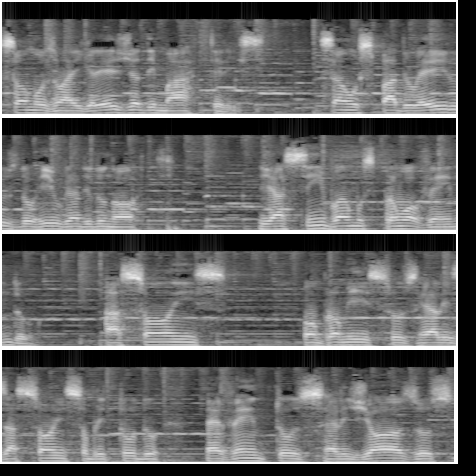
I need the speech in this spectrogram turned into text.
Somos uma igreja de mártires são os padroeiros do Rio Grande do Norte. E assim vamos promovendo ações, compromissos, realizações, sobretudo eventos religiosos.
